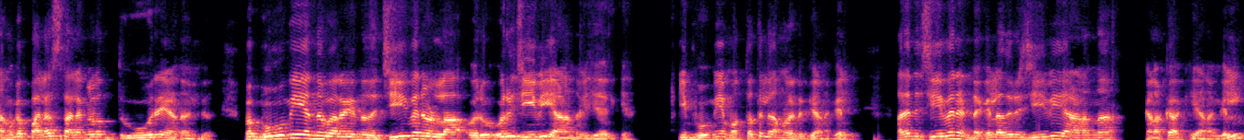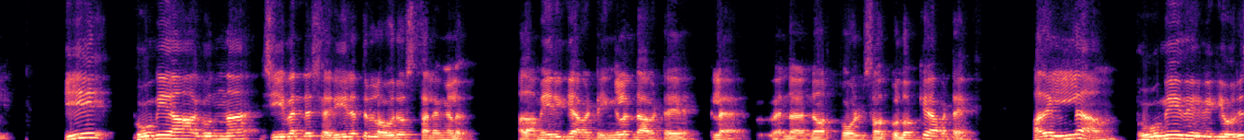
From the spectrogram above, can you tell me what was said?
നമുക്ക് പല സ്ഥലങ്ങളും ദൂരെയാണ് നിൽക്കുന്നത്. ഇപ്പൊ ഭൂമി എന്ന് പറയുന്നത് ജീവനുള്ള ഒരു ഒരു ജീവിയാണെന്ന് വിചാരിക്കുക. ഈ ഭൂമിയെ മൊത്തത്തിൽ നമ്മൾ എടുക്കുകയാണെങ്കിൽ അതിന് ജീവൻ ഉണ്ടെങ്കിൽ അതൊരു ജീവിയാണെന്ന് കണക്കാക്കുകയാണെങ്കിൽ ഈ ഭൂമിയാകുന്ന ജീവന്റെ ശരീരത്തിലുള്ള ഓരോ സ്ഥലങ്ങൾ അത് അമേരിക്ക ആവട്ടെ ഇംഗ്ലണ്ട് ആവട്ടെ അല്ലെ? എന്താ നോർത്ത് പോൾ സൗത്ത് പോൾ ഇതൊക്കെ ആവട്ടെ അതെല്ലാം ഭൂമി ദേവിക്ക് ഒരു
